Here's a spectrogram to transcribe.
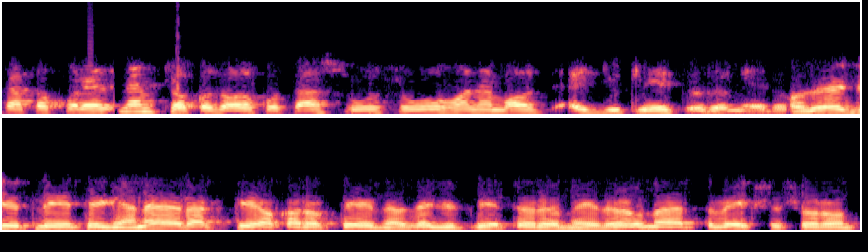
Tehát akkor ez nem csak az alkotásról szól, hanem az együttlét öröméről. Az együttlét, igen, erre ki akarok térni az együttlét öröméről, mert végső soron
